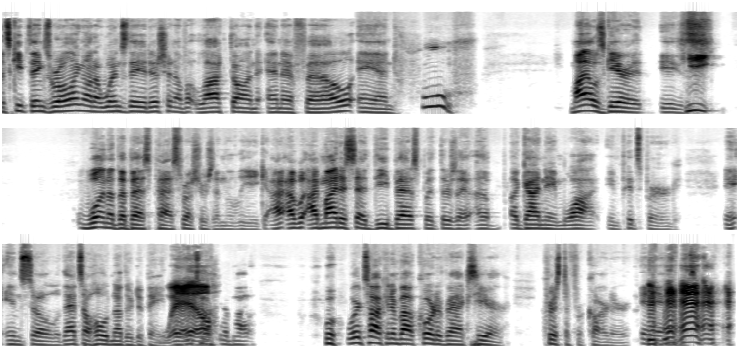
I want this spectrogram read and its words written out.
Let's keep things rolling on a Wednesday edition of Locked On NFL. And whew, Myles Garrett is Heat one of the best pass rushers in the league. I, I, I might have said the best, but there's a, a, a, guy named Watt in Pittsburgh. And, and so that's a whole nother debate. Well, we're talking about, we're talking about quarterbacks here, Christopher Carter and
